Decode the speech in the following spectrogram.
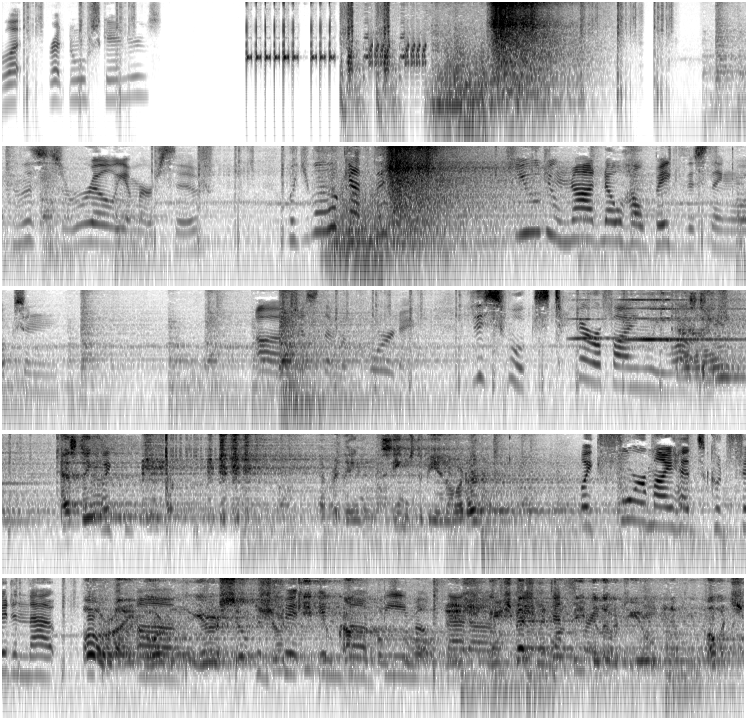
Ret- retinal scanners. This is really immersive. Like, you look at this. You do not know how big this thing looks in uh just the recording. This looks terrifyingly large. Testing? Testing? Like, Everything seems to be in order. Like four of my heads could fit in that. All right, Uh, Gordon. Your suit could should fit keep in you the comfortable beam of that, uh, The specimen will be delivered to you in a few moments.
